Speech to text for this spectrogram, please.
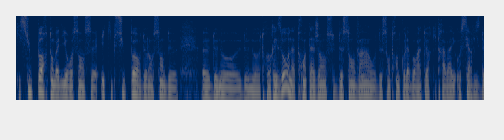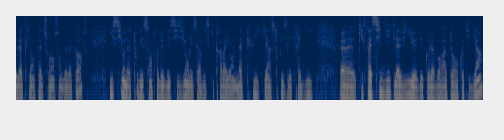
qui supportent, on va dire au sens euh, équipe support de l'ensemble de, euh, de, nos, de notre réseau, on a 30 agences, 220 ou 230 collaborateurs qui travaillent au service de la clientèle sur l'ensemble de la Corse. Ici, on a tous les centres de décision, les services qui travaillent en appui, qui instruisent les crédits, euh, qui facilitent la vie des collaborateurs au quotidien.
